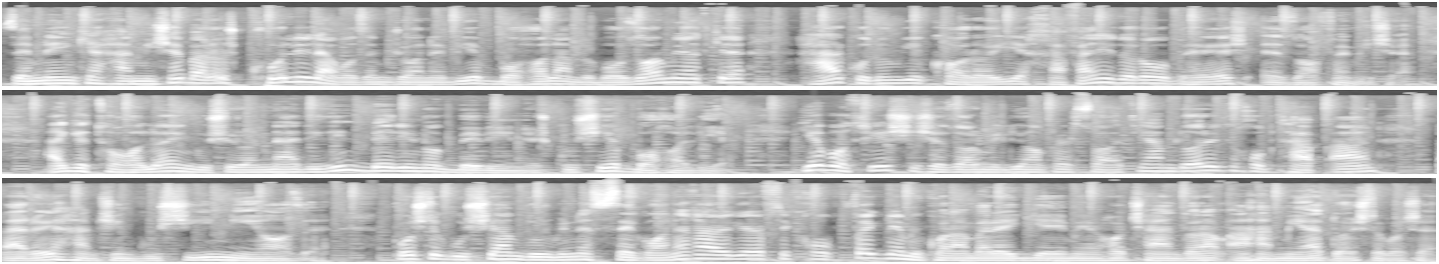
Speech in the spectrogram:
ضمن اینکه همیشه براش کلی لوازم جانبی باحال هم به بازار میاد که هر کدوم یه کارایی خفنی داره و بهش اضافه میشه. اگه تا حالا این گوشی رو ندیدین برین و ببینینش. گوشی باحالیه. یه باتری 6000 میلی آمپر ساعتی هم داره که خب طبعا برای همچین گوشی نیازه. پشت گوشی هم دوربین سگانه قرار گرفته که خب فکر نمی کنم برای گیمرها چندانم اهمیت داشته باشه.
